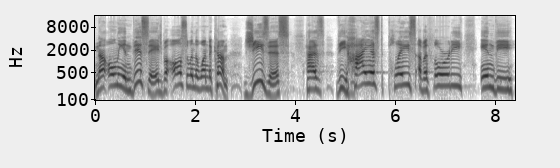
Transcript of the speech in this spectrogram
not only in this age, but also in the one to come. Jesus has the highest place of authority in the,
